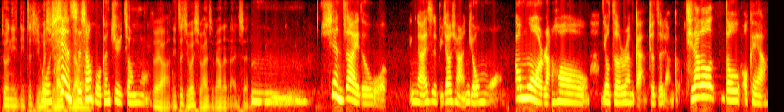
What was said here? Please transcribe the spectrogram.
就是你你自己会我喜欢什么样的现实生活跟剧中哦，对啊，你自己会喜欢什么样的男生？嗯，现在的我应该是比较喜欢幽默，幽默，然后有责任感，就这两个，其他都都 OK 啊。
